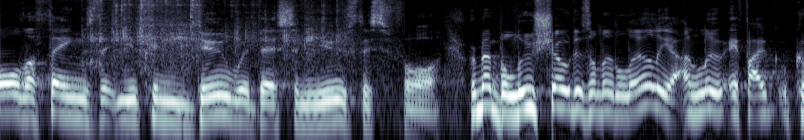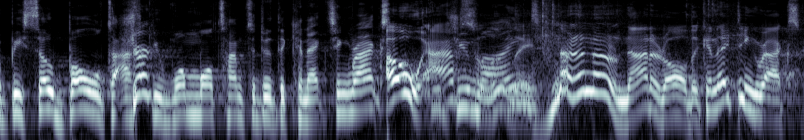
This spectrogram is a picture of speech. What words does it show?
all the things that you can do with this and use this for. Remember, Lou showed us a little earlier, and Lou, if I could be so bold to ask Sure. you one more time to do the connecting racks. Oh, would absolutely. You mind? No, no, no, not at all. The connecting racks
